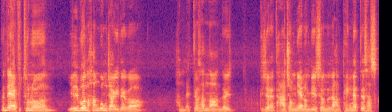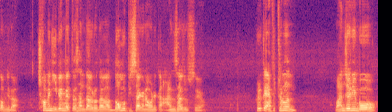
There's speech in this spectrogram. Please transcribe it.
근데 F2는 일본 항공자위대가 한 몇 대 샀나? 그 전에 다 정리해 놓은 게 있었는데 한 100몇 대 샀을 겁니다. 처음엔 200몇 대 산다 그러다가 너무 비싸게 나오니까 안 사줬어요. 그러니까 F2는 완전히 뭐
